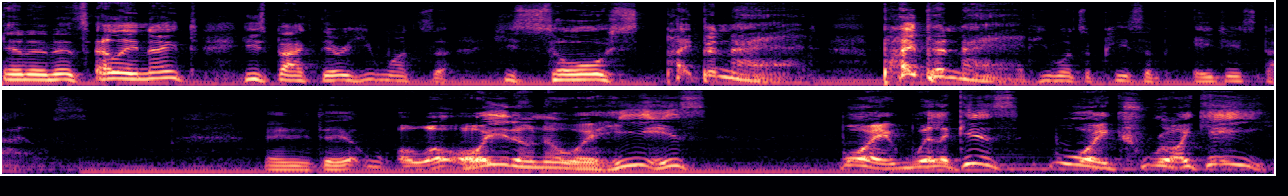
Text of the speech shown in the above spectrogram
And then it's LA Knight. He's back there. He wants a. He's so piping mad, piping mad. He wants a piece of AJ Styles. And they, oh, oh, oh, you don't know where he is, boy. Willikers, boy, crikey.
